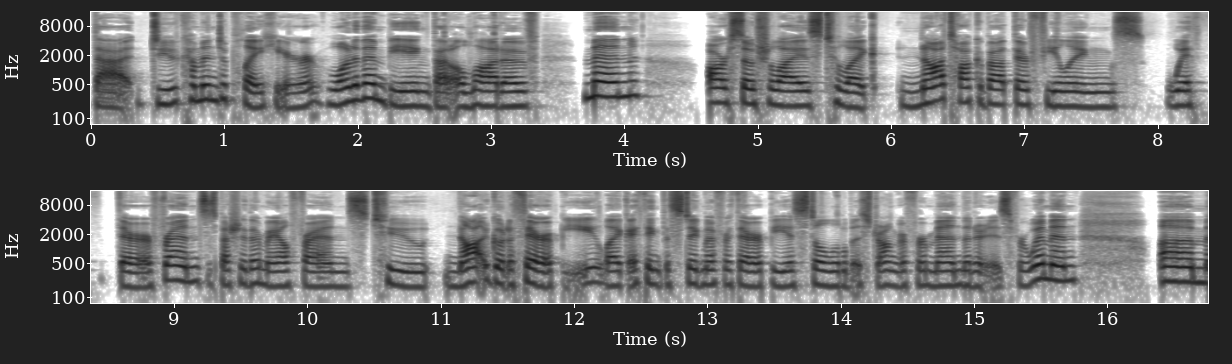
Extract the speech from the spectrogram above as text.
that do come into play here. One of them being that a lot of men are socialized to like not talk about their feelings with their friends, especially their male friends, to not go to therapy. Like, I think the stigma for therapy is still a little bit stronger for men than it is for women. Um,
